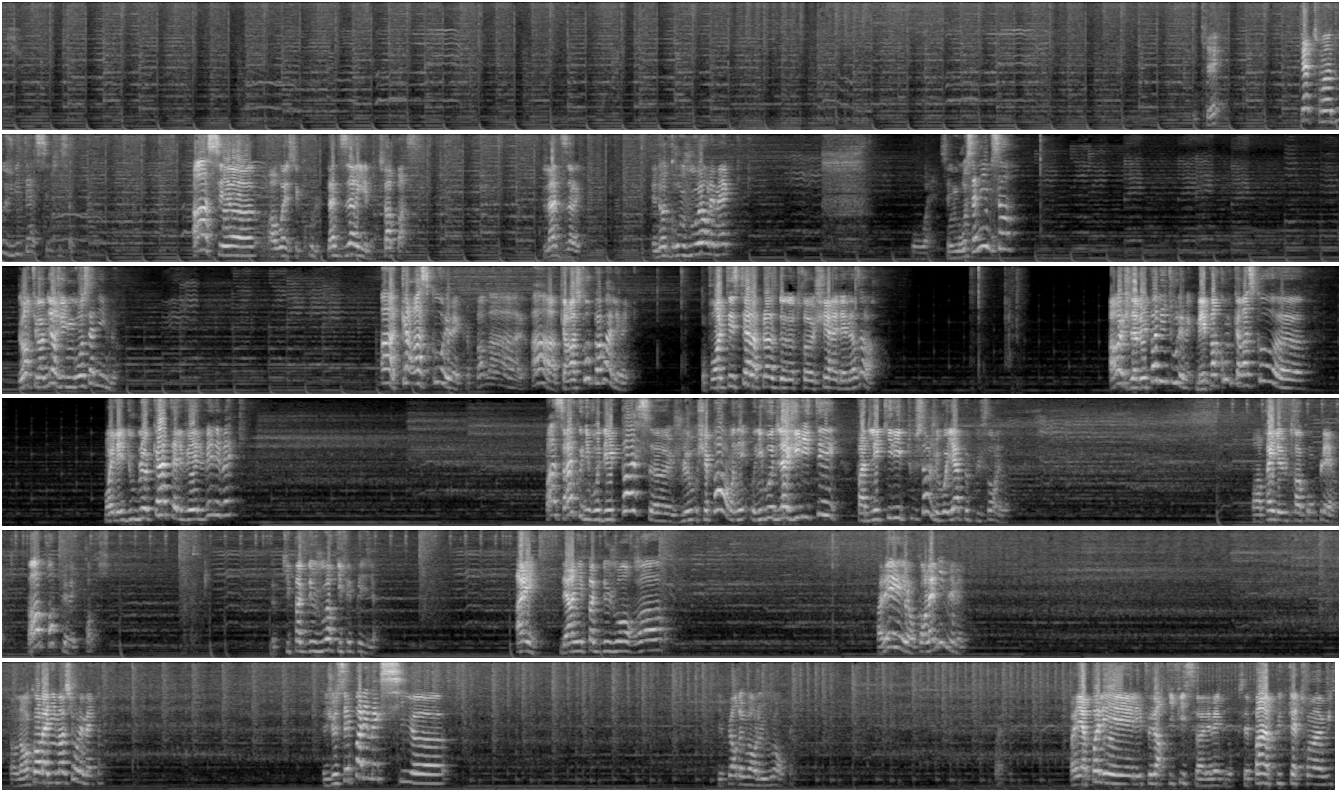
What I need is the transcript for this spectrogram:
Ok. 92 vitesses, c'est qui ça? Ah, c'est... Euh... Ah ouais, c'est cool. Lazzari, ça passe. Lazzari. Et notre gros joueur, les mecs? Ouais, c'est une grosse anime, ça Genre, tu vas me dire, j'ai une grosse anime. Ah, Carrasco, les mecs, pas mal. Ah, Carrasco, pas mal, les mecs. On pourra le tester à la place de notre cher Eden Hazard. Ah ouais, je l'avais pas du tout, les mecs. Mais par contre, Carrasco... Euh... Bon, il est double 4, LVLV, les mecs. c'est vrai qu'au niveau des passes, euh, je le, je sais pas, au niveau de l'agilité, enfin de l'équilibre, tout ça, je le voyais un peu plus fort, les mecs. Bon, après, il est ultra complet. Hein. Ah, propre, les mecs, propre. Le petit pack de joueurs qui fait plaisir. Allez, dernier pack de joueurs rares. Allez, encore l'anime, les mecs. On a encore l'animation, les mecs. Je sais pas, les mecs, si... Euh... J'ai peur de voir le joueur, en fait. Il n'y a pas les, feux d'artifice, les mecs. Donc, c'est pas un plus de 88.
